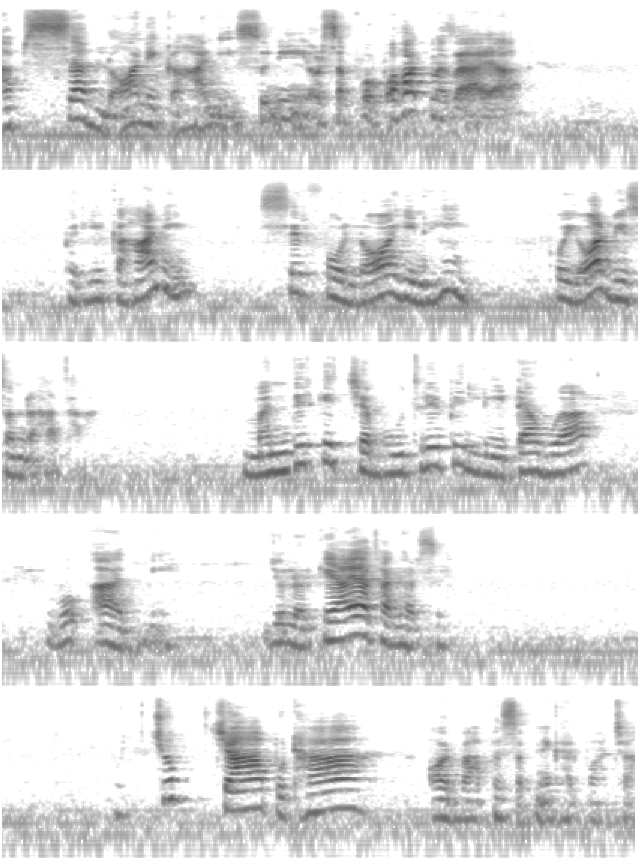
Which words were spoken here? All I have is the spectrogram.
अब सब लॉ ने कहानी सुनी और सबको बहुत मज़ा आया। पर ये कहानी सिर्फ़ वो लॉ ही नहीं, कोई और भी सुन रहा था। मंदिर के चबूतरे पे लेटा हुआ वो आदमी जो लड़के आया था घर से। वो चुपचाप उठा और वापस अपने घर पहुँचा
